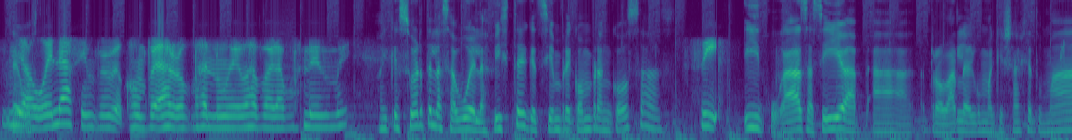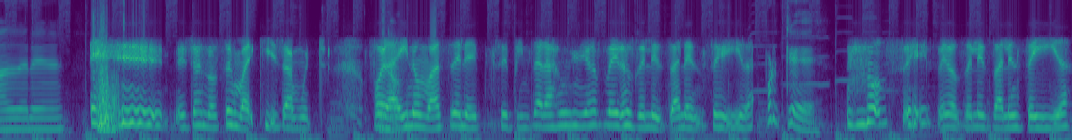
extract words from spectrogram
¿Te mi gusta? abuela siempre me compra ropa nueva para ponerme. Ay, qué suerte las abuelas, ¿viste? Que siempre compran cosas. Sí. ¿Y jugás así a, a robarle algún maquillaje a tu madre? Ella no se maquilla mucho. Por No. ahí nomás se le se pinta las uñas, pero se le sale enseguida. ¿Por qué? No sé, pero se le sale enseguida.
